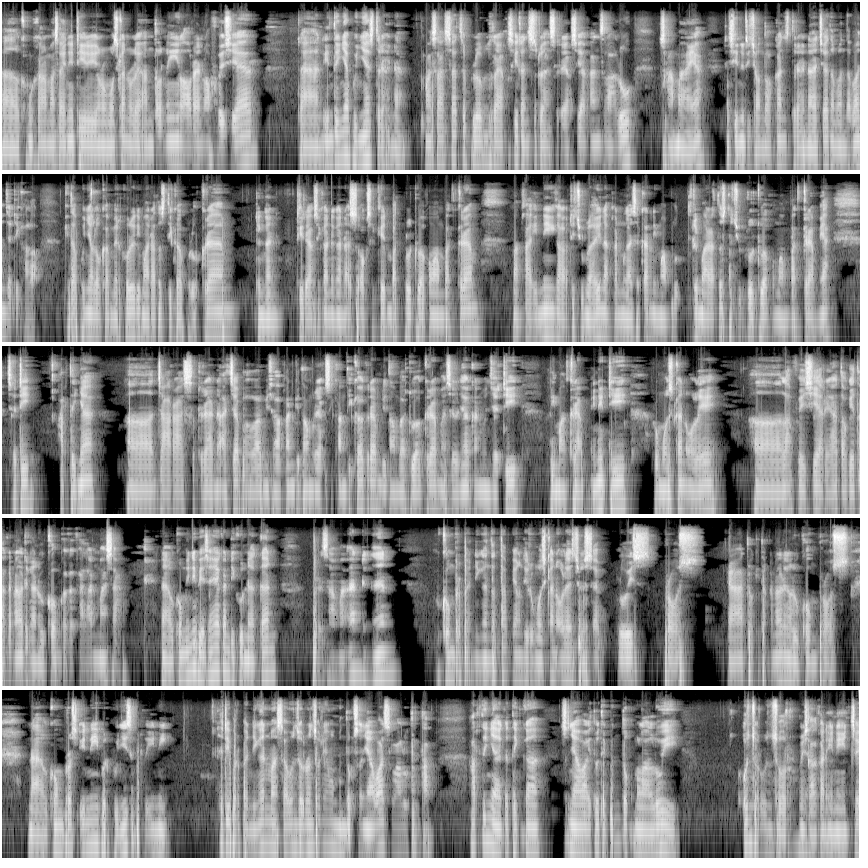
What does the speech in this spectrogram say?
Uh, kekekalan massa ini dirumuskan oleh Anthony Laurent Lavoisier dan intinya bunyinya sederhana. Massa zat sebelum reaksi dan setelah reaksi akan selalu sama ya. Di sini dicontohkan sederhana aja teman-teman. Jadi kalau kita punya logam merkuri 530 gram dengan direaksikan dengan oksigen 42,4 gram, maka ini kalau dijumlahin akan menghasilkan 572,4 gram ya. Jadi artinya e, cara sederhana aja bahwa misalkan kita mereaksikan 3 gram ditambah 2 gram hasilnya akan menjadi 5 gram. Ini dirumuskan oleh e, Lavoisier ya atau kita kenal dengan hukum kekekalan massa. Nah, hukum ini biasanya akan digunakan bersamaan dengan hukum perbandingan tetap yang dirumuskan oleh Joseph Louis Proust ya atau kita kenal dengan hukum Proust. Nah, hukum Proust ini berbunyi seperti ini. Jadi perbandingan massa unsur-unsur yang membentuk senyawa selalu tetap. Artinya ketika senyawa itu dibentuk melalui unsur-unsur, misalkan ini C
